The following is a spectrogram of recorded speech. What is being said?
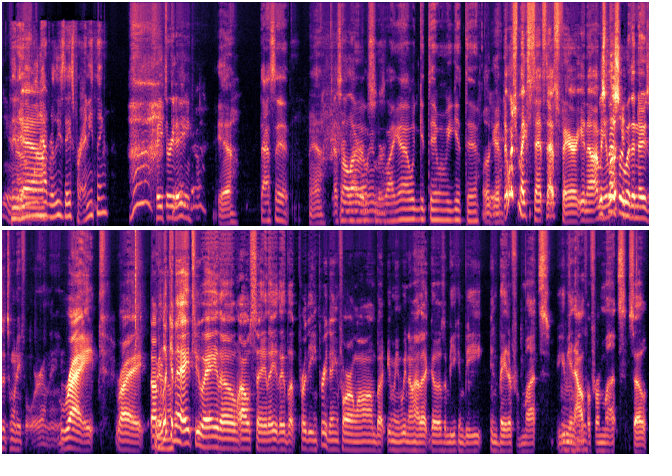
you Did know, anyone have release dates for anything? P3D. Yeah. That's it. Yeah. That's all I Everybody else remember. like, yeah, we'll get there when we get there. We'll Yeah. get there, which makes sense. That's fair. You know, I mean, Especially look- with the news of 24. I mean, right, right. I Fair mean, looking at A2A though, I'll say they they look pretty pretty dang far along. But I mean, we know how that goes. I mean, you can be in beta for months. You can be in alpha for months. So,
